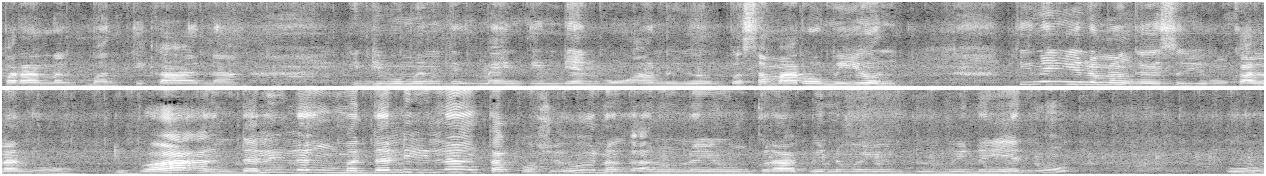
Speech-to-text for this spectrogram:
parang nagmantika na hindi mo maintindihan kung ano yun. Basta marumi yun. Tingnan nyo naman guys, oh, yung kalan, oh. ba Ang dali lang, madali lang. Tapos, oh, nag-ano na yung, grabe naman yung dumi na yan, oh. Oh.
